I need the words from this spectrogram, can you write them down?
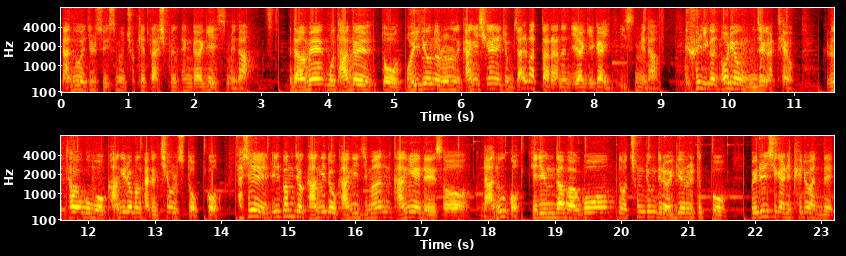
나누어질 수 있으면 좋겠다 싶은 생각이 있습니다. 그 다음에 뭐 다들 또 의견으로는 강의 시간이 좀 짧았다라는 이야기가 있, 있습니다. 늘 이건 어려운 문제 같아요. 그렇다고 뭐 강의로만 가득 채울 수도 없고 사실 일방적 강의도 강의지만 강의에 대해서 나누고 질의응답하고 또 청중들의 의견을 듣고 뭐 이런 시간이 필요한데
